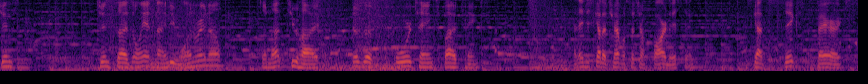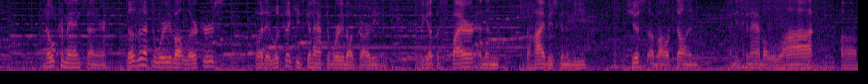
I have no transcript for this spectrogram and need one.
Jin's Jin's size only at 91 right now, so not too high. Does have four tanks, five tanks, and they just got to travel such a far distance. He's got six barracks, no command center. Doesn't have to worry about lurkers, but it looks like he's gonna have to worry about guardians because he got the spire, and then the hive is gonna be just about done, and he's gonna have a lot of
